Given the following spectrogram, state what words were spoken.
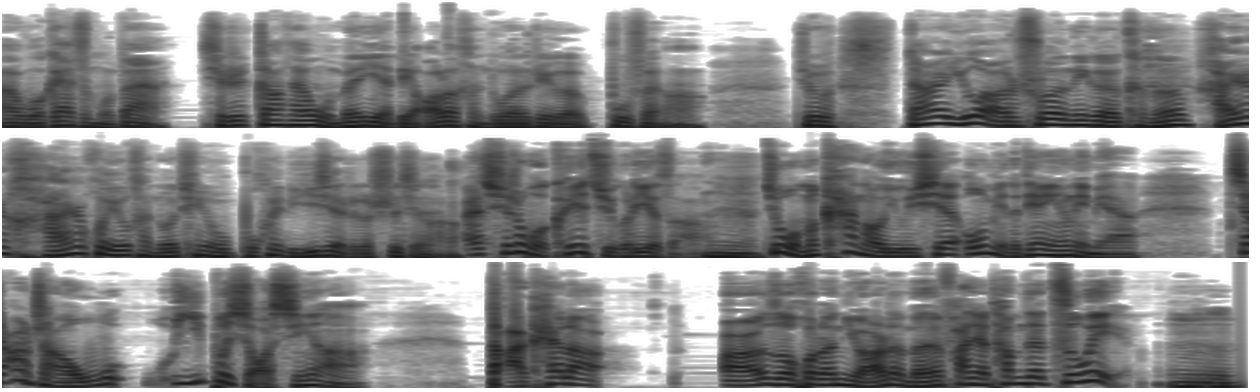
啊，我该怎么办？其实刚才我们也聊了很多的这个部分啊，就是当然于老师说的那个，可能还是还是会有很多听友不会理解这个事情啊。哎，其实我可以举个例子啊，嗯就我们看到有一些欧美的电影里面，家长无一不小心啊，打开了儿子或者女儿的门，发现他们在自卫，嗯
